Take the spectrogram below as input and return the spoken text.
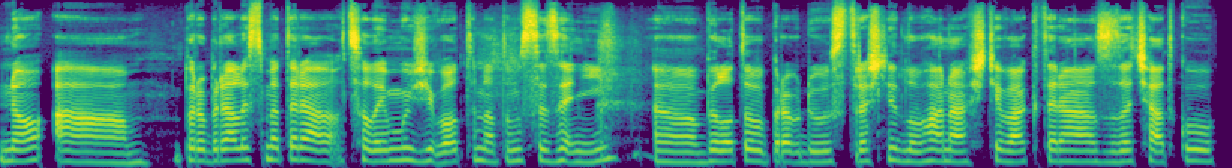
No a probrali jsme teda celý můj život na tom sezení. Eh, bylo to opravdu strašně dlouhá návštěva, která z začátku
